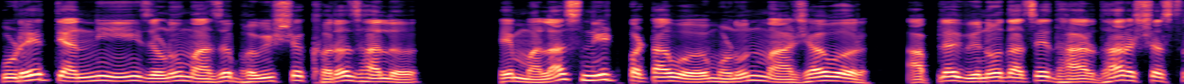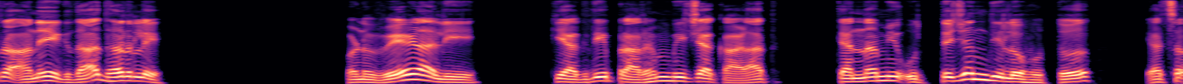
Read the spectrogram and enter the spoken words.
पुढे त्यांनी जणू माझं भविष्य खरं झालं हे मलाच नीट पटावं म्हणून माझ्यावर आपल्या विनोदाचे धारधार शस्त्र अनेकदा धरले. पण वेळ आली की अगदी प्रारंभीच्या काळात त्यांना मी उत्तेजन दिलं होतं याचा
